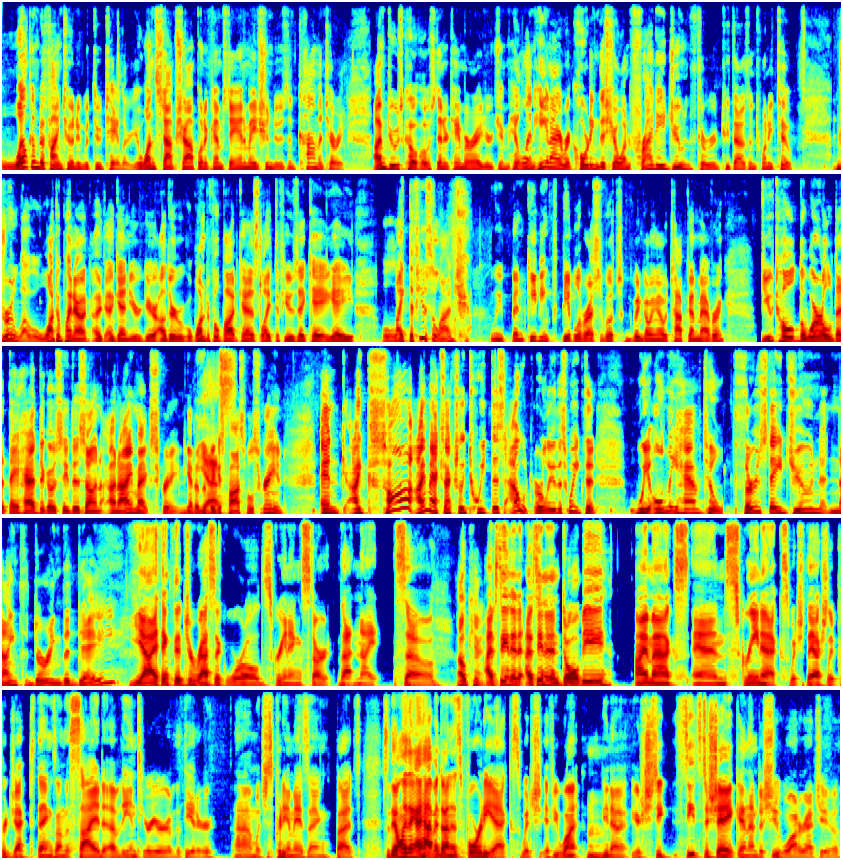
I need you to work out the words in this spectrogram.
Welcome to Fine Tuning with Drew Taylor, your one stop shop when it comes to animation news and commentary. I'm Drew's co host, entertainment writer Jim Hill, and he and I are recording this show on Friday, June 3rd, 2022. Drew, uh, want to point out uh, again your, your other wonderful podcast, Light the Fuse, aka Light the Fuselage. We've been keeping people abreast of what's been going on with Top Gun Maverick you told the world that they had to go see this on an IMAX screen, you know, the Yes. biggest possible screen. And I saw IMAX actually tweet this out earlier this week that we only have till Thursday, June 9th during the day. Yeah, I think the Jurassic World screenings start that night. So Okay. I've seen it. I've seen it in Dolby, IMAX, and ScreenX, which they actually project things on the side of the interior of the theater, um, which is pretty amazing. But so the only thing I haven't done is 4DX, which if you want, mm. you know, your she- seats to shake and them to shoot water at you,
